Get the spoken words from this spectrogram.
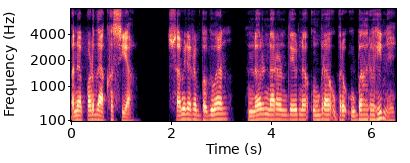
અને પડદા ખસ્યા. સ્વામિનારાયણ ભગવાન નરનારાયણ દેવના ઉંબરા ઉપર ઊભા રહીને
